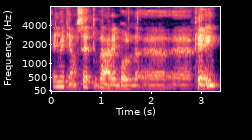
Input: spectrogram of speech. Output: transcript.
e gli mettiamo set variable uh, uh, k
